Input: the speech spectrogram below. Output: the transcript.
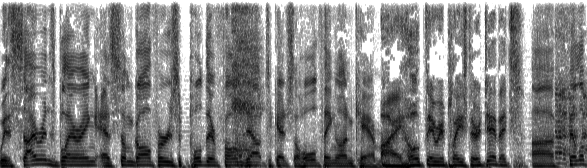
with sirens blaring as some golfers pulled their phones out to catch the whole thing on camera. I hope they replace their divots. Uh, Philip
